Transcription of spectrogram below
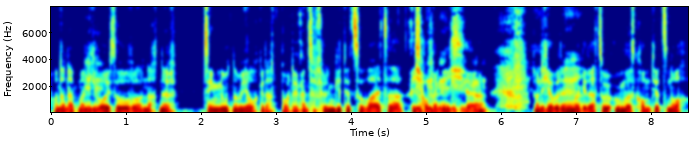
und dann hat man mhm. nicht Voiceover und nach einer zehn Minuten habe ich auch gedacht, boah, der ganze Film geht jetzt so weiter. Ich hoffe nicht, ja. Und ich habe dann ja. immer gedacht, so irgendwas kommt jetzt noch.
